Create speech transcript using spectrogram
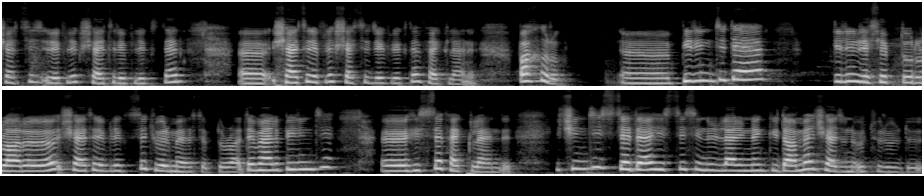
şərtsiz refleks şərti refleksdən şərti refleks şərtsiz refleksdən fərqlənir. Baxırıq. Birincidə dilin reseptorları, şərti refleks isə görmə reseptorları. Deməli, birinci e, hissə fərqləndi. İkinci hissədə hissi sinirlərindən qida mərkəzinə ötürüldü.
